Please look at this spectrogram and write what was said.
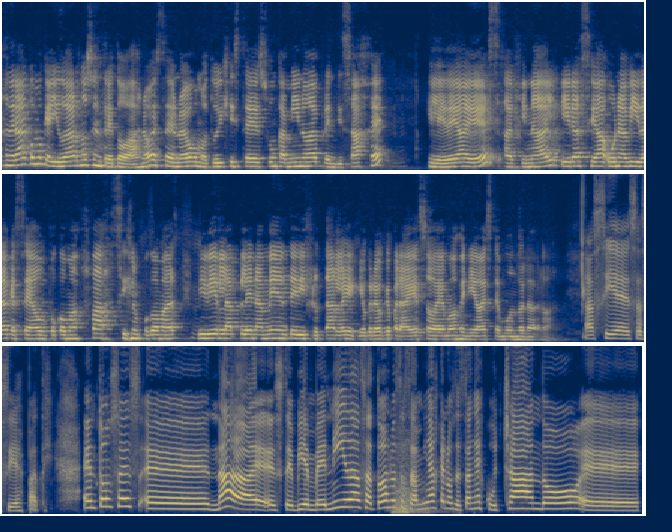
general, como que ayudarnos entre todas, ¿no? Este, de nuevo, como tú dijiste, es un camino de aprendizaje y la idea es, al final, ir hacia una vida que sea un poco más fácil, un poco más vivirla plenamente y disfrutarla, que yo creo que para eso hemos venido a este mundo, la verdad. Así es, así es, Patti. Entonces, eh, nada, este, bienvenidas a todas nuestras amigas que nos están escuchando. Eh,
